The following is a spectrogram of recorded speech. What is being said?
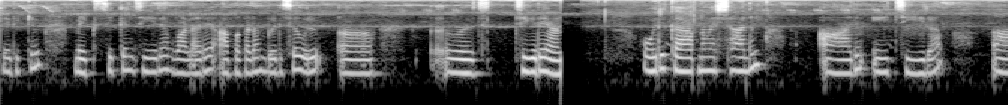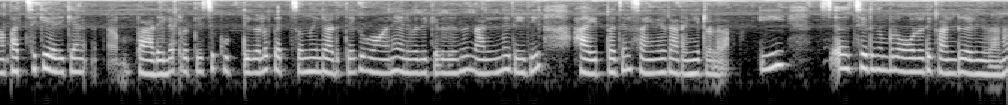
ശരിക്കും മെക്സിക്കൻ ചീര വളരെ അപകടം പിടിച്ച ഒരു ചീരയാണ്. ഒരു കാരണവശാലും ആരും ഈ ചീര പച്ചയ്ക്ക് കഴിക്കാൻ പാടില്ല. പ്രത്യേകിച്ച് കുട്ടികൾ പെറ്റ്സൊന്നും ഇതിന്റെ അടുത്തേക്ക് പോകാനേ അനുവദിക്കരുത് ഇത് നല്ല രീതിയിൽ ഹൈഡ്രജൻ സൈനൈഡ് അടങ്ങിയിട്ടുള്ളതാണ്. ഈ ചെടി നമ്മൾ ഓൾറെഡി കണ്ടു കഴിഞ്ഞതാണ്.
